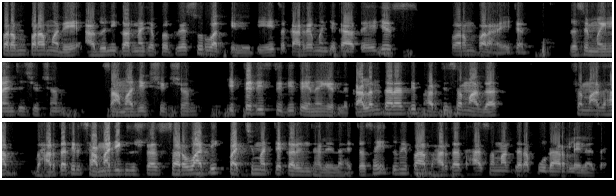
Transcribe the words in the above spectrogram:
परंपरामध्ये आधुनिकरणाच्या प्रक्रियेत सुरुवात केली होती. याचं कार्य म्हणजे काय होतं? हे जे परंपरा आहे याच्यात. जसे महिलांचे शिक्षण सामाजिक शिक्षण इत्यादी स्थिती त्याने घेतलं. कालांतरातील भारतीय समाजात समाज हा भारतातील सामाजिक दृष्ट्या सर्वाधिक पाश्चिमात्यकरण झालेला आहे. तसंही तुम्ही पहा भारतात हा समाज जरा पुढारलेलाच आहे.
